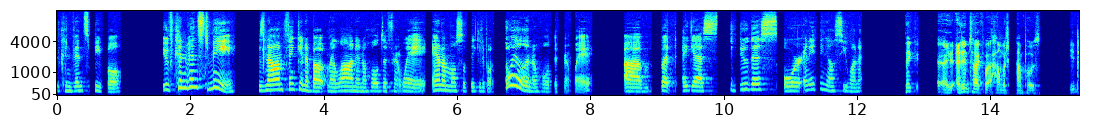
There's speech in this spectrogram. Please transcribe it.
to convince people? You've convinced me because now I'm thinking about my lawn in a whole different way, and I'm also thinking about soil in a whole different way. Um, but I guess to do this or anything else you want to. I think I, I didn't talk about how much compost you need.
